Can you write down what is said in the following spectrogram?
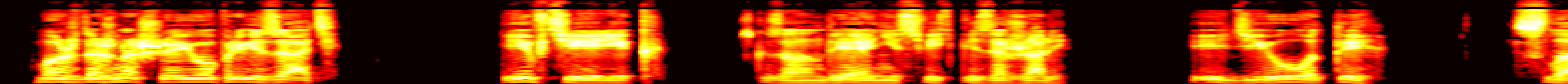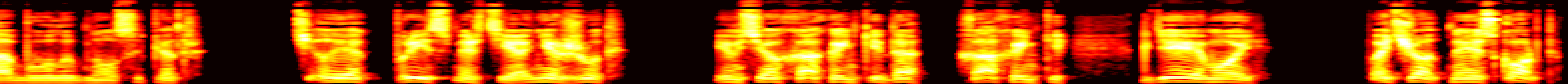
— Может, даже на шею его привязать. — Евтерик, — сказал Андрей, они с Витькой заржали. — Идиоты! — слабо улыбнулся Петр. — Человек при смерти, они ржут. Им все хахоньки да хахоньки. Где мой почетный эскорт?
